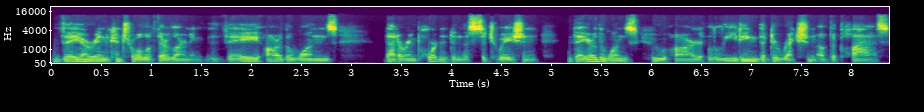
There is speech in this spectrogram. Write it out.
they are in control of their learning. They are the ones that are important in this situation. They are the ones who are leading the direction of the class.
